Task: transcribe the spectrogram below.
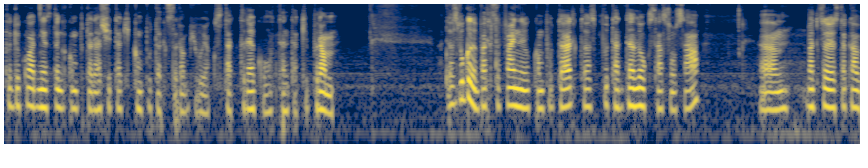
To dokładnie z tego komputera się taki komputer zrobił jak w Star Treku, ten taki prom. To jest w ogóle bardzo fajny komputer, to jest płyta Deluxe Asusa. Um, bardzo jest taka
